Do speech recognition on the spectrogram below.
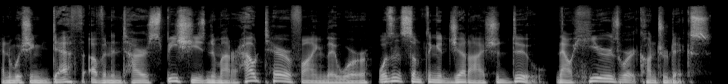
and wishing death of an entire species, no matter how terrifying they were, wasn't something a Jedi should do. Now, here's where it contradicts.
